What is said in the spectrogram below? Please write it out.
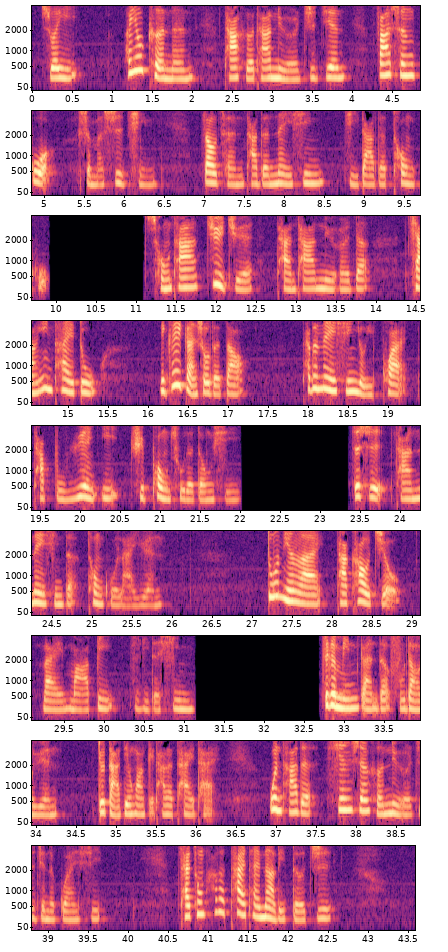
所以很有可能他和他女儿之间发生过什么事情，造成他的内心极大的痛苦。从他拒绝谈他女儿的强硬态度，你可以感受得到，他的内心有一块他不愿意去碰触的东西。这是他内心的痛苦来源。多年来，他靠酒来麻痹自己的心。这个敏感的辅导员就打电话给他的太太，问他的先生和女儿之间的关系，才从他的太太那里得知，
